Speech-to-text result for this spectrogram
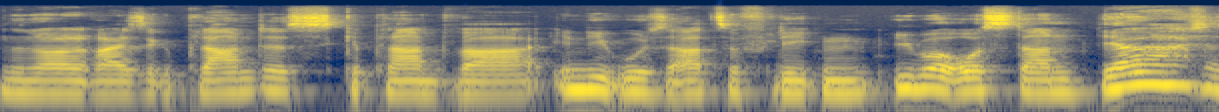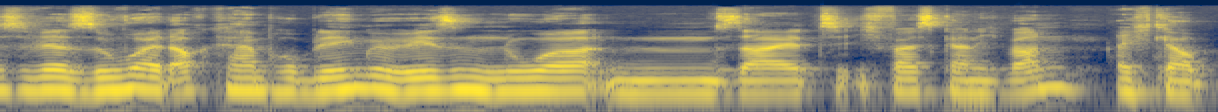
eine neue Reise geplant ist. Geplant war, in die USA zu fliegen über Ostern. Ja, das wäre soweit auch kein Problem gewesen. Nur mh, seit ich weiß gar nicht wann. Ich glaube,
